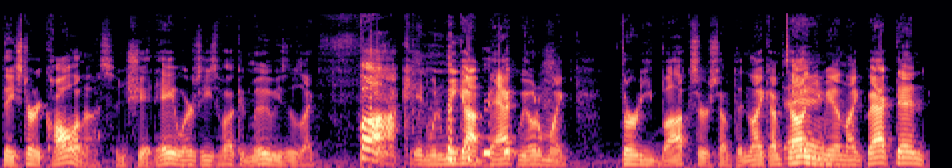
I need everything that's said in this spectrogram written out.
they started calling us and shit. Hey, where's these fucking movies? It was like fuck. And when we got back, we owed them like thirty bucks or something. Like I'm telling you, man. Like back then,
